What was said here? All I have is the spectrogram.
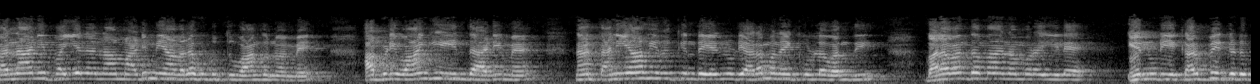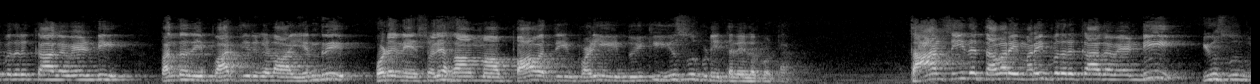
கண்ணாணி பையனை நாம் அடிமையா விலை கொடுத்து வாங்கினோமே அப்படி வாங்கி இந்த அடிமை நான் தனியாக இருக்கின்ற என்னுடைய அரமனைக்குள்ள வந்து பலவந்தமான முறையிலே என்னுடைய கற்பை கெடுப்பதற்காக வேண்டி வந்ததை பார்த்தீர்களா என்று உடனே சொலஹாமா பாவத்தையும் பழியையும் தூக்கி யூசுஃபுடைய தலையில போட்டான். தான் செய்த தவறை மறைப்பதற்காக வேண்டி யூசுப்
